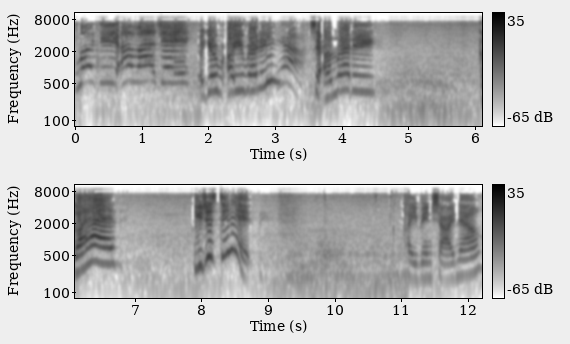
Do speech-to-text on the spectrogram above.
Ready, I'm ready. Are you, are you ready? Yeah. Say, I'm ready. Go ahead. You just did it. Are you being shy now?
